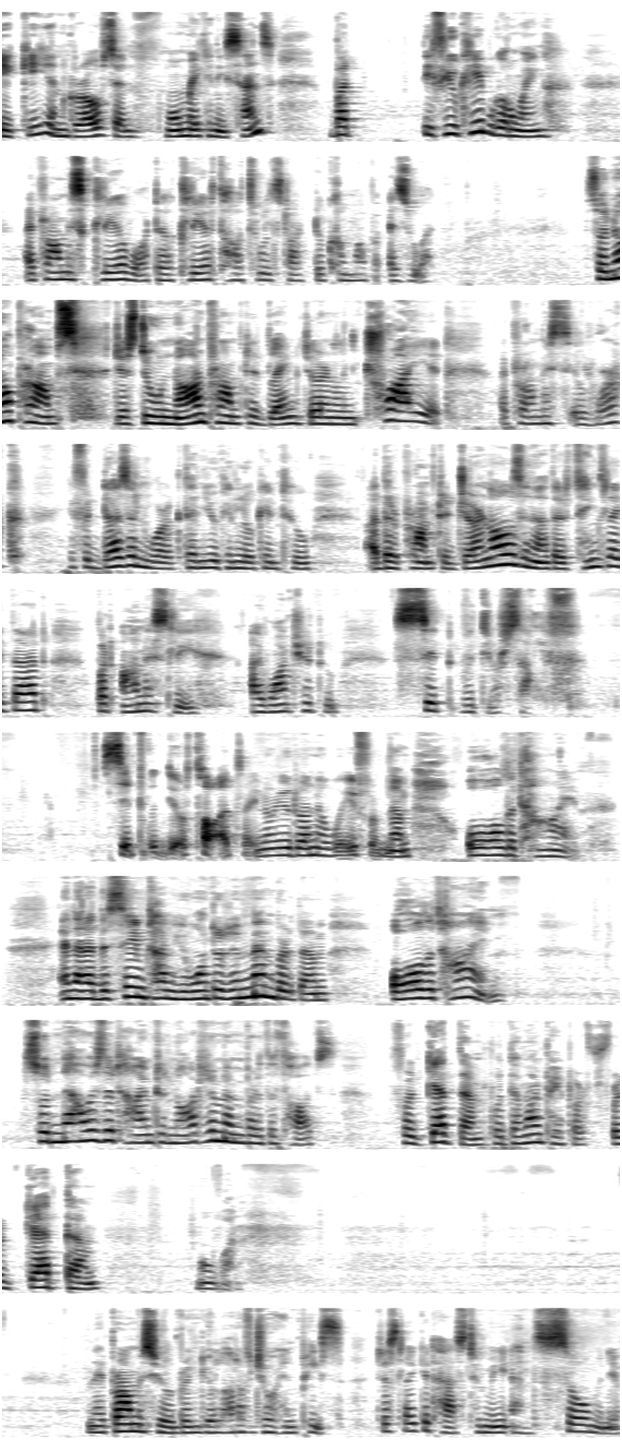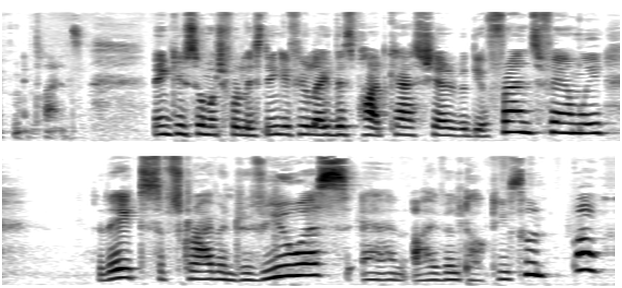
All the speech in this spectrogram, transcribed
icky and gross and won't make any sense. But if you keep going, I promise clear water, clear thoughts will start to come up as well. So, no prompts, just do non prompted blank journaling. Try it. I promise it'll work. If it doesn't work, then you can look into other prompted journals and other things like that. But honestly, I want you to sit with yourself sit with your thoughts. I know you run away from them all the time. And then at the same time, you want to remember them all the time. So now is the time to not remember the thoughts, forget them, put them on paper, forget them, move on. And I promise you, it'll bring you a lot of joy and peace, just like it has to me and so many of my clients. Thank you so much for listening. If you like this podcast, share it with your friends, family, rate, subscribe, and review us. And I will talk to you soon. Bye.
